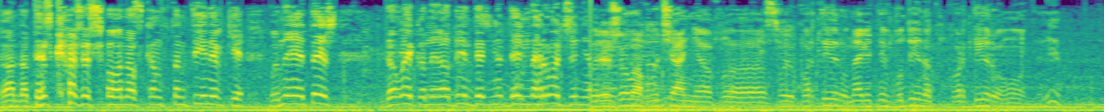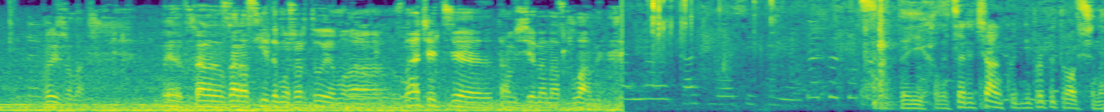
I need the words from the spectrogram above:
Ганна теж каже, що вона з Константинівки. В неї теж далеко не один день, день народження. Пережила влучання в е, свою квартиру, навіть не в будинок, в квартиру. От, і вижила. Ми зараз, зараз їдемо, жартуємо. А, значить, е, там ще на нас плани. Доїхали. Це Річанку, Дніпропетровщина.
